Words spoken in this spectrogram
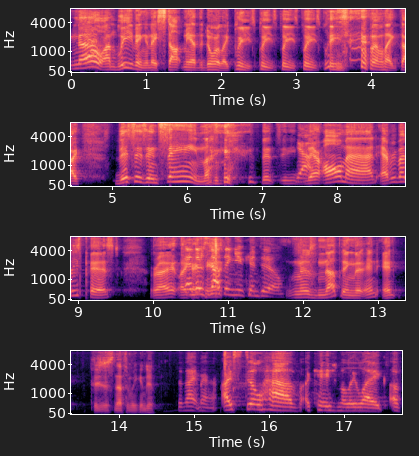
no, I'm leaving, and they stopped me at the door, like, please, please, please, please, please. and I'm like, like, this is insane. Like, that's- they're all mad. Everybody's pissed, right? Like, and there's nothing you can do. There's nothing that, and, and there's just nothing we can do. It's a nightmare. I still have occasionally like a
